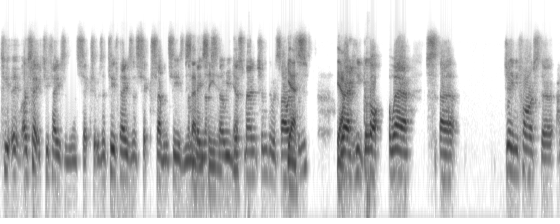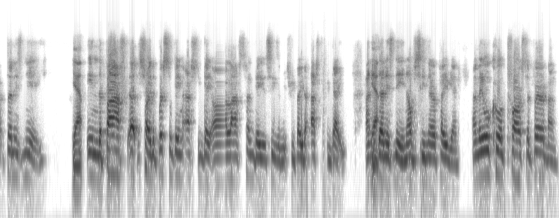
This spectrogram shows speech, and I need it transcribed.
two, I say it was 2006. It was a 2006 seven season. Seven season. Snow he just mentioned with Saracens, yes. yeah. where he got where uh, Jamie Forrester had done his knee yeah. In the Bath, uh, sorry, the Bristol game at Ashton Gate, our last home game of the season, which we played at Ashton Gate, and yeah. he done his knee, and obviously never played again. And they all called Forrester Birdman.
